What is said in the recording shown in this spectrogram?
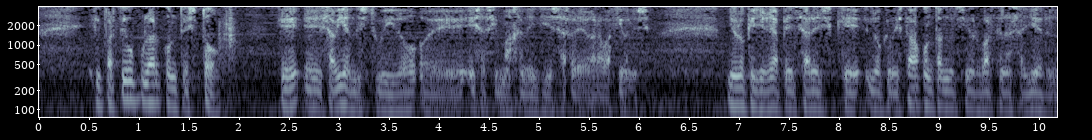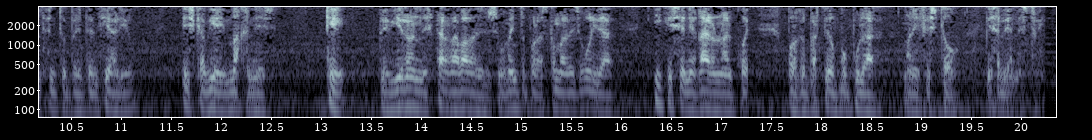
el Partido Popular contestó que eh, se habían destruido eh, esas imágenes y esas grabaciones. Yo lo que llegué a pensar es que lo que me estaba contando el señor Bárcenas ayer en el centro penitenciario es que había imágenes que debieron estar grabadas en su momento por las cámaras de seguridad y que se negaron al juez porque el Partido Popular manifestó que se habían destruido.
